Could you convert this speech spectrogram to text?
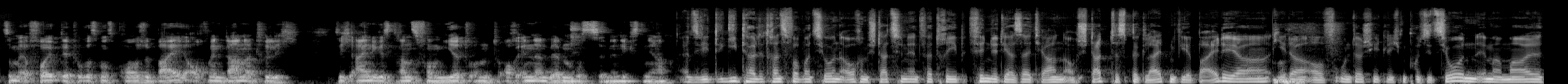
zum Erfolg der Tourismusbranche bei, auch wenn da natürlich sich einiges transformiert und auch ändern werden muss in den nächsten Jahren. Also die digitale Transformation auch im stationären Vertrieb findet ja seit Jahren auch statt. Das begleiten wir beide ja, jeder auf unterschiedlichen Positionen immer mal,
